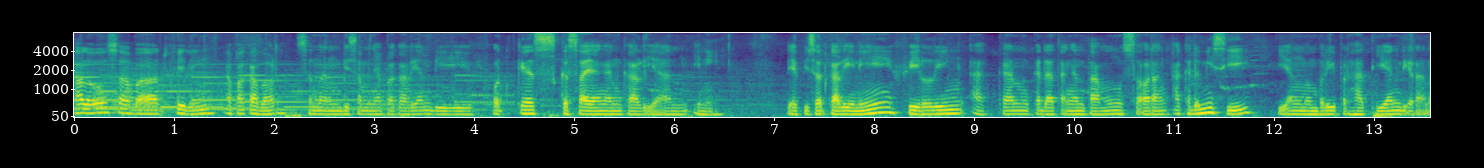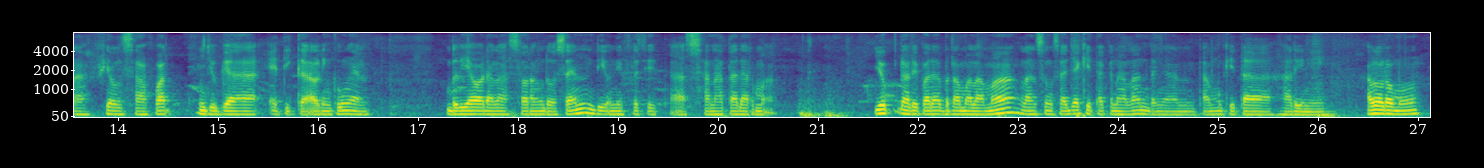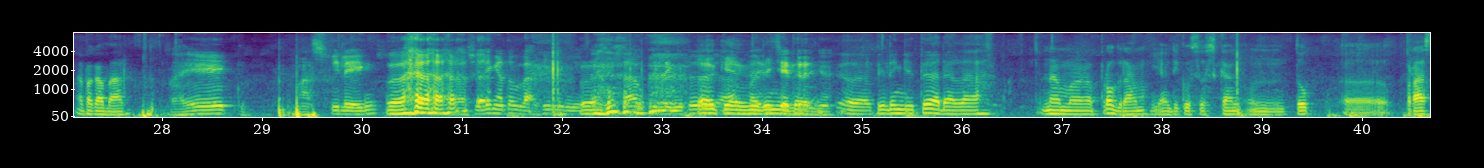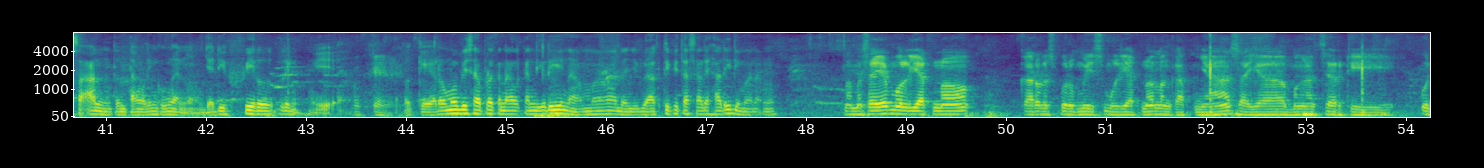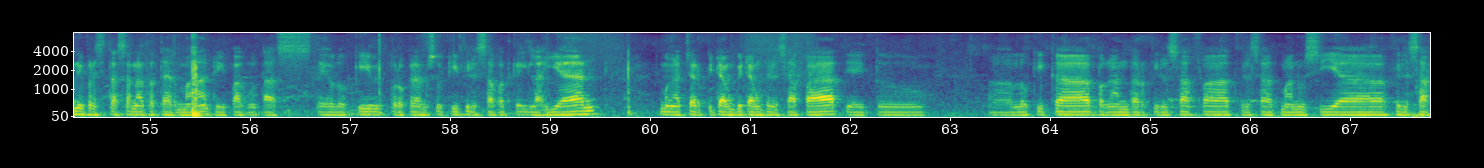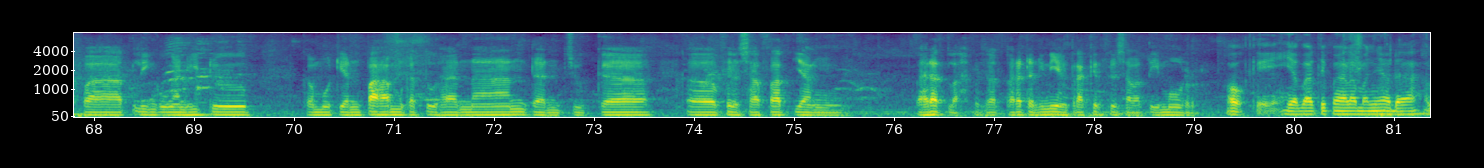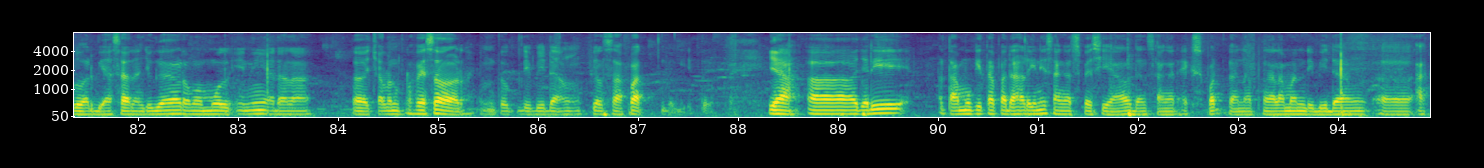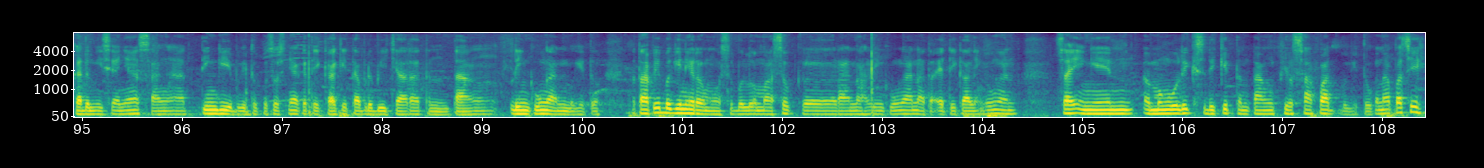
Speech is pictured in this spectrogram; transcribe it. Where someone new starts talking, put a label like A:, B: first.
A: Halo sahabat feeling, apa kabar? Senang bisa menyapa kalian di podcast kesayangan kalian ini. Di episode kali ini, feeling akan kedatangan tamu seorang akademisi yang memberi perhatian di ranah filsafat dan juga etika lingkungan. Beliau adalah seorang dosen di Universitas Sanata Dharma. Yuk daripada berlama-lama, langsung saja kita kenalan dengan tamu kita hari ini. Halo Romo, apa kabar?
B: Baik, Mas Feeling. Mas Feeling atau Mbak Feeling? Ya, saya tahu Feeling itu
A: Oke,
B: apa
A: feeling itu, eh, feeling itu adalah nama program yang dikhususkan untuk eh, perasaan tentang lingkungan. Jadi feeling. Iya.
B: Oke.
A: Oke, Romo bisa perkenalkan diri, nama dan juga aktivitas sehari-hari di mana?
B: Nama saya Mulyatno Karolus Burmis Mulyatno lengkapnya. Saya mengajar di Universitas Sanata Dharma di Fakultas Teologi Program Studi Filsafat Keilahian mengajar bidang-bidang filsafat yaitu eh, logika, pengantar filsafat, filsafat manusia, filsafat lingkungan hidup, kemudian paham ketuhanan dan juga eh, filsafat yang barat lah, filsafat barat dan ini yang terakhir filsafat timur.
A: Oke, ya berarti pengalamannya udah luar biasa dan juga Romo Mul ini adalah eh, calon profesor untuk di bidang filsafat begitu. Ya, eh, jadi tamu kita pada hari ini sangat spesial dan sangat ekspor karena pengalaman di bidang eh, akademisianya sangat tinggi begitu khususnya ketika kita berbicara tentang lingkungan begitu. Tetapi begini Romo, sebelum masuk ke ranah lingkungan atau etika lingkungan, saya ingin eh, mengulik sedikit tentang filsafat begitu. Kenapa sih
